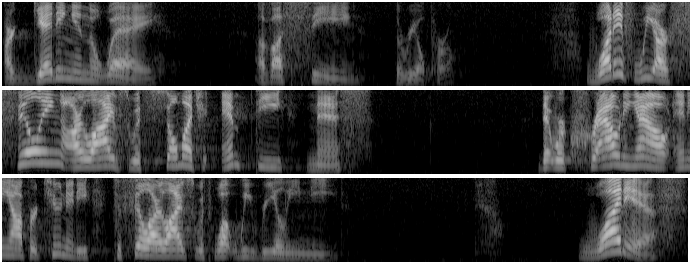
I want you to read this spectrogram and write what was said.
are getting in the way of us seeing the real pearl? What if we are filling our lives with so much emptiness that we're crowding out any opportunity to fill our lives with what we really need? What if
